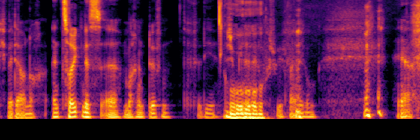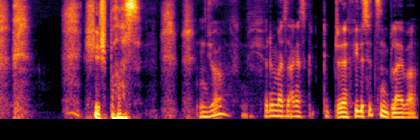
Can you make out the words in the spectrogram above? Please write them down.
Ich werde ja auch noch ein Zeugnis äh, machen dürfen für die Spiele, oh. Spielvereinigung. ja. Viel Spaß. Ja, ich würde mal sagen, es gibt, äh, viele Sitzenbleiber.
